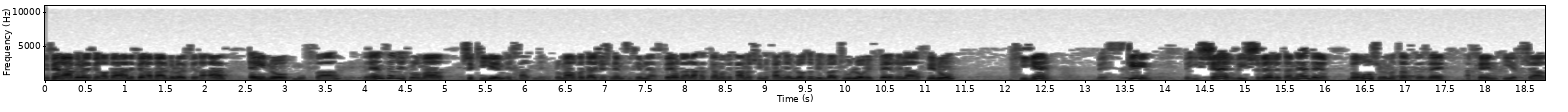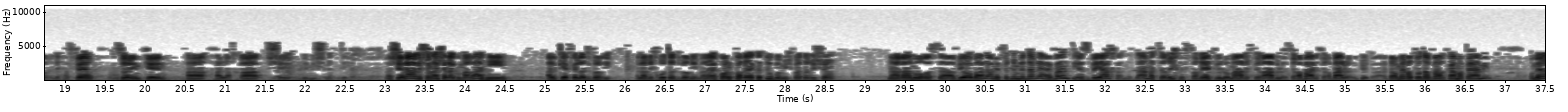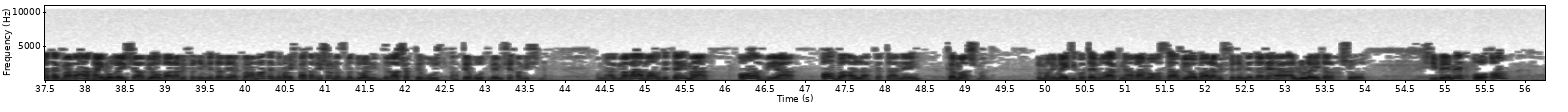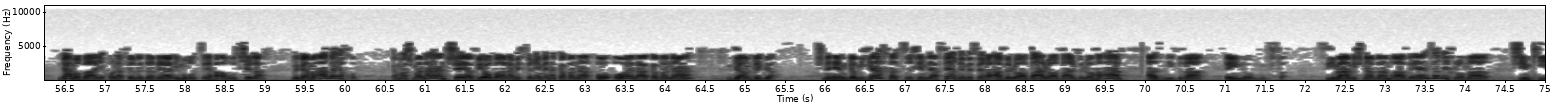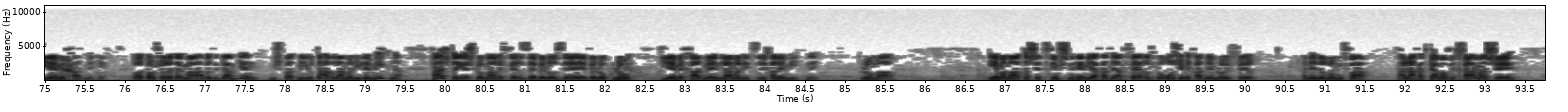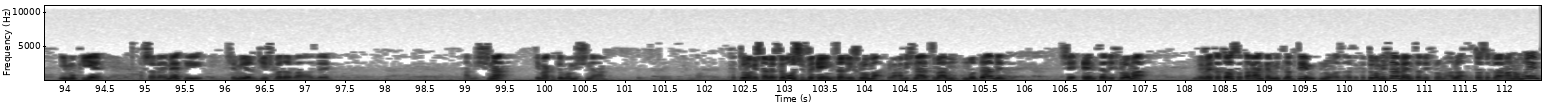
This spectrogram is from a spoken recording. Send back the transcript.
הפר האב ולא הפר הבעל, הפר הבעל ולא הפר האב, אינו מופר, ואין צריך לומר שקיים אחד מהם. כלומר, ודאי ששניהם צריכים להפר, ועל אחת כמה וכמה שאם אחד מהם לא זו בלבד שהוא לא הפר, אלא אפילו קיים, והסכים, ואישר ואישרר את הנדר, ברור שבמצב כזה אכן אי אפשר להפר. זו אם כן ההלכה שבמשנתך. והשאלה הראשונה של הגמרא היא על כפל הדברים, על אריכות הדברים. הרי הכל כבר היה כתוב במשפט הראשון. נערה מאורסה, אבי או בעלה מפרים נדריה, הבנתי, אז ביחד. אז למה צריך לפרט ולומר הפרה ולא הפרה בעל, הפרה בעל? אתה אומר אותו דבר כמה פעמים. אומרת הגמרא, היינו רישא, אבי או בעלה מפרים נדריה. כבר אמרת את זה במשפט הראשון, אז מדוע נדרש הפירוט, הפירוט בהמשך המשנה? עונה הגמרא, מהו דתימה, או אביה או בעלה קטני, כמשמע לה. כלומר, אם הייתי כותב רק נערה מאורסה, אביה או בעלה מפרים נדריה, עלול היית לחשוב שהיא באמת או-או. גם הבעל יכול להפר נדריה אם הוא רוצה, הארוס שלה, וגם האבא יכול. כמשמע לן שאביה או בעלה מפרים אין הכוונה או-או אלא הכוונה גם וגם. שניהם גם יחד צריכים להפר, ואם הפר האב ולא הבעל או הבעל ולא האב, אז נדרה אינו מופר. סיימה המשנה ואמרה ואין צריך לומר שאם קיים אחד מהם. ועוד פעם שואלת הגמרא, אבל זה גם כן משפט מיותר, למה לי למיתנה? השתא יש לומר הפר זה ולא זה ולא כלום, קיים אחד מהם למה לי צריכה למיתנה? כלומר, אם אמרת שצריכים שניהם יחד להפר, אז ברור שאם אחד מהם לא הפר, הנדר לא מופר. על אחת כמה וכמה שאם הוא קיים. עכשיו האמת היא, שמי הרגיש בדבר הזה? המשנה. כי מה כתוב במשנה? כתוב במשנה בפירוש ואין צריך לומר. כלומר המשנה עצמה מודה בזה שאין צריך לומר. באמת התוספות הר"ן כאן מתלבטים, נו אז, זה כתוב במשנה ואין צריך לומר. לא, אז התוספות והר"ן אומרים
